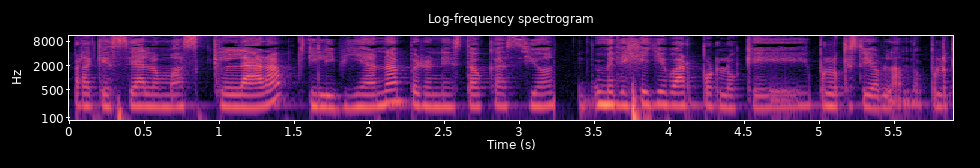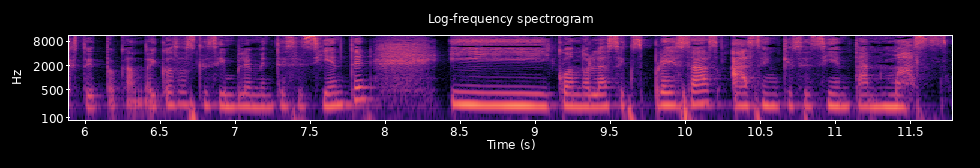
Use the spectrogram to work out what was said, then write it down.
para que sea lo más clara y liviana, pero en esta ocasión me dejé llevar por lo que por lo que estoy hablando, por lo que estoy tocando. Hay cosas que simplemente se sienten y cuando las expresas hacen que se sientan más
